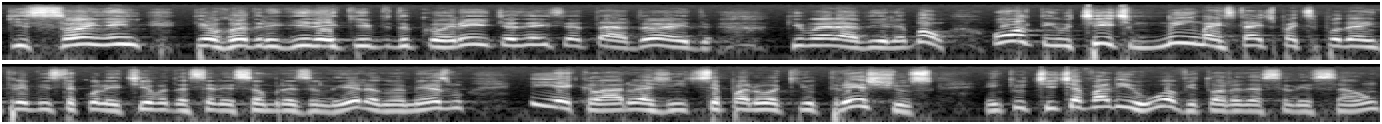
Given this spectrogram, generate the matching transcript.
que sonho, hein? Ter o Rodriguinho da equipe do Corinthians, hein? Você tá doido? Que maravilha. Bem, ontem o Tite, bem mais tarde, participou da entrevista coletiva da seleção brasileira, não é mesmo? E é claro, a gente separou aqui o trechos em que o Tite avaliou a vitória da seleção,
